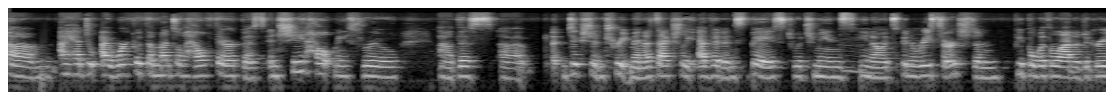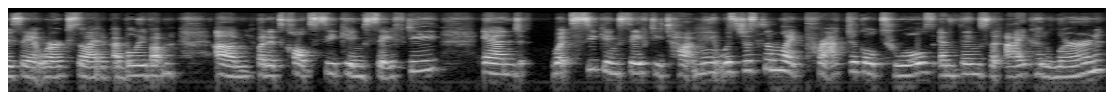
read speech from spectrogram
um, I had to, I worked with a mental health therapist, and she helped me through uh, this uh, addiction treatment. It's actually evidence based, which means you know it's been researched and people with a lot of degrees say it works. So I, I believe them. Um, but it's called Seeking Safety, and what seeking safety taught me was just some like practical tools and things that I could learn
